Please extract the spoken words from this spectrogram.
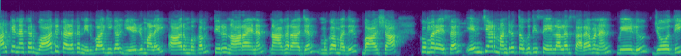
ஆர்கே நகர் வார்டு கழக நிர்வாகிகள் ஏழுமலை ஆறுமுகம் திரு நாராயணன் நாகராஜன் முகமது பாஷா குமரேசன் எம்ஜிஆர் மன்ற தொகுதி செயலாளர் சரவணன் வேலு ஜோதி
